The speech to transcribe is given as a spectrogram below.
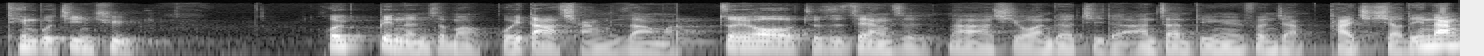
听不进去，会变成什么鬼打墙，你知道吗？最后就是这样子。那喜欢的记得按赞、订阅、分享、开启小叮当。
